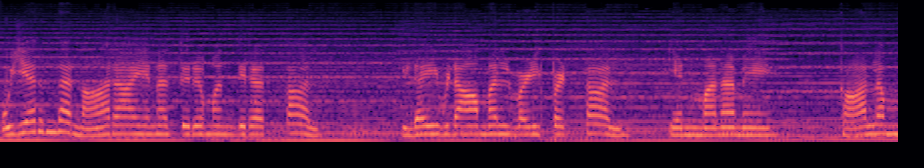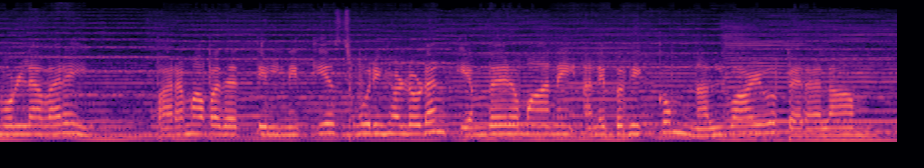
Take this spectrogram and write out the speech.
உயர்ந்த நாராயண திருமந்திரத்தால் இடைவிடாமல் வழிபட்டால் என் மனமே. காலம் உள்ளவரை பரமபதத்தில் நித்திய சூரிகளுடன் எம்பெருமானை அனுபவிக்கும் நல்வாழ்வு பெறலாம்.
